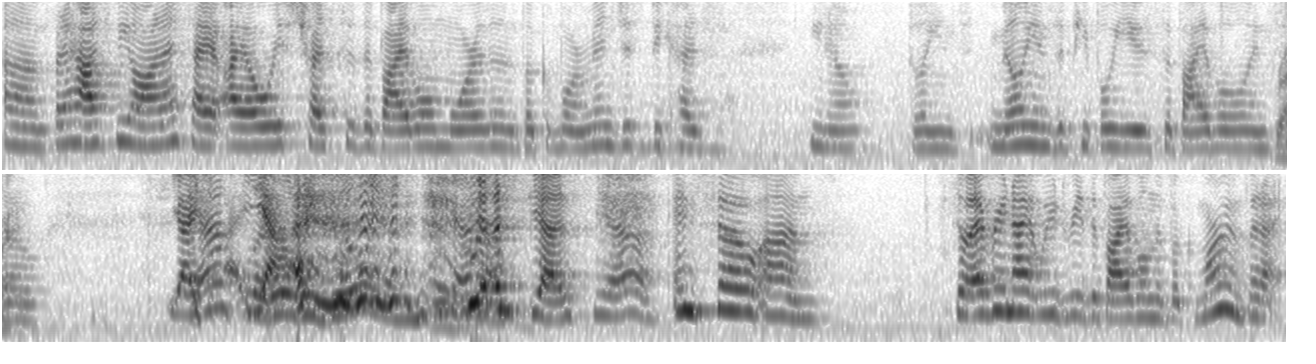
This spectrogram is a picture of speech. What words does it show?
Um, but I have to be honest, I, I always trusted the Bible more than the Book of Mormon just because, you know, billions, millions of people use the Bible. And so, Right. yeah, I- Yeah, yeah. billions, yeah. yes, yes. Yeah. And so, um, so every night we'd read the Bible and the Book of Mormon, but I,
